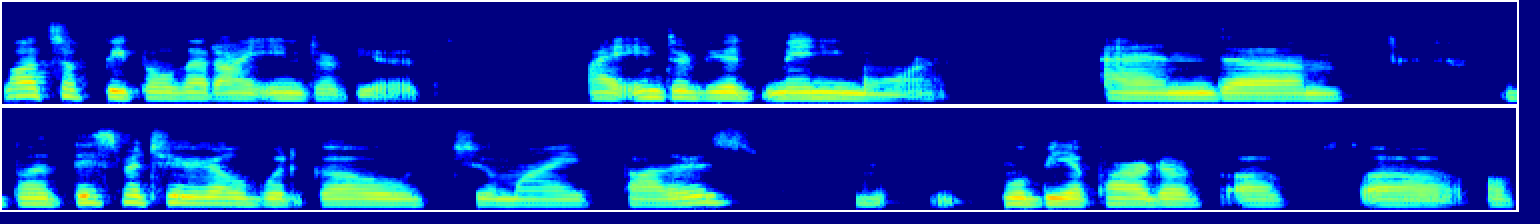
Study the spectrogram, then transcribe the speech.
lots of people that I interviewed. I interviewed many more, and um, but this material would go to my father's will be a part of of uh, of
